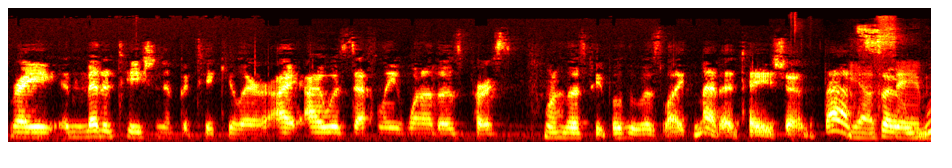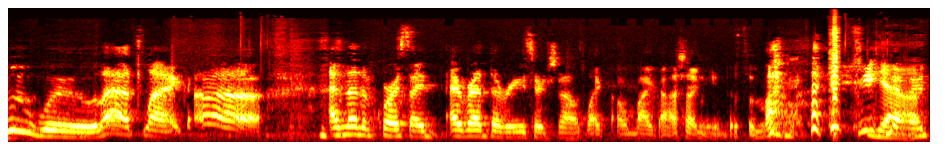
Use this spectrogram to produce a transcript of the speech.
right? And meditation in particular, I, I was definitely one of those person, one of those people who was like meditation. That's yeah, so woo woo. That's like ah. And then of course I, I read the research and I was like, oh my gosh, I need this in my life. you yeah. know,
